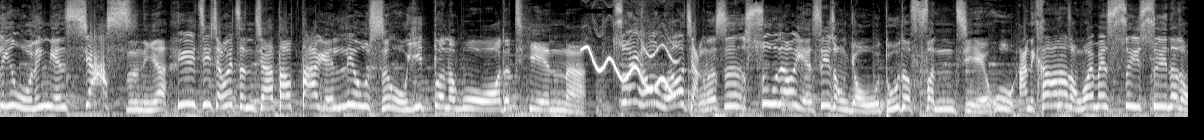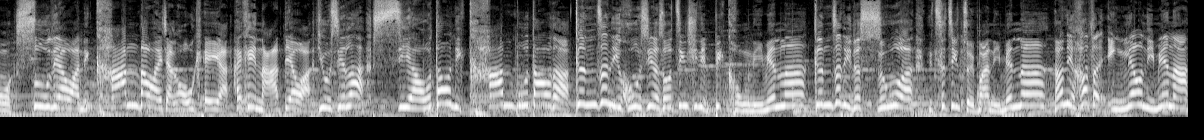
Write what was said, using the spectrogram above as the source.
零五零年吓死你啊！预计将会增加到大约六十五亿吨的，我的天哪！最后我要讲的是，塑料也是一种有毒的分解物啊。你看到那种外面碎碎那种塑料啊，你看到还讲 OK 啊，还可以拿掉啊。有些那小到你看不到的，跟着你呼吸的时候进去你鼻孔里面呢，跟着你的食物啊，你吃进嘴巴里面呢，然后你喝的饮料里面啊，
